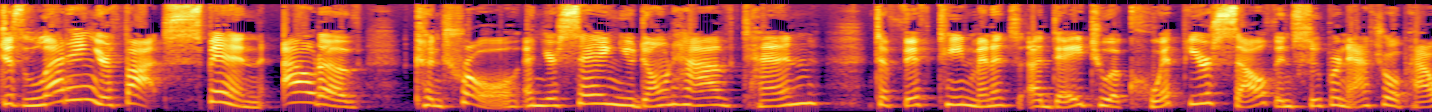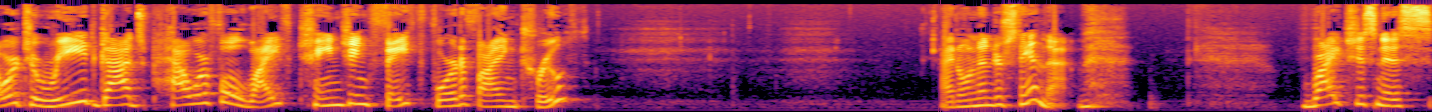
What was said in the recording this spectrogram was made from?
Just letting your thoughts spin out of control. And you're saying you don't have 10 to 15 minutes a day to equip yourself in supernatural power to read God's powerful, life changing, faith fortifying truth? I don't understand that. Righteousness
